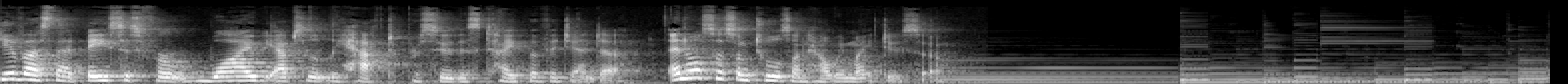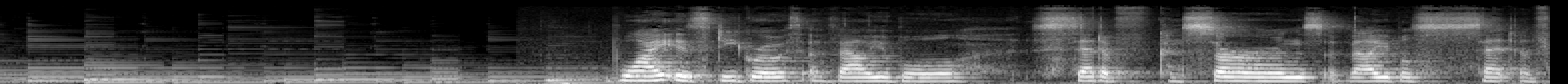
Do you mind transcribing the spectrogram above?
give us that basis for why we absolutely have to pursue this type of agenda, and also some tools on how we might do so. Why is degrowth a valuable set of concerns, a valuable set of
